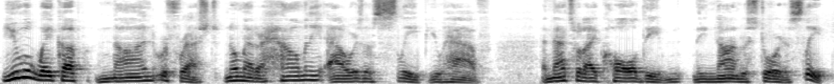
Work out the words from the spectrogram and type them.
you will wake up non refreshed no matter how many hours of sleep you have. And that's what I call the, the non restorative sleep.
